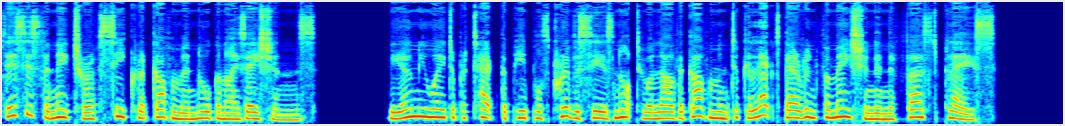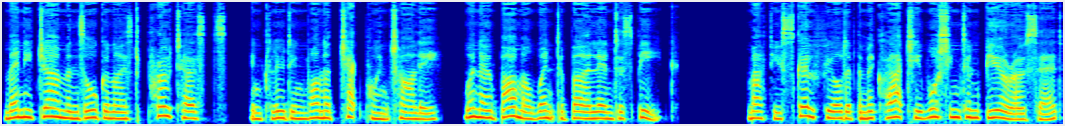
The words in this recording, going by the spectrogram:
This is the nature of secret government organizations. The only way to protect the people's privacy is not to allow the government to collect their information in the first place. Many Germans organized protests, including one at Checkpoint Charlie, when Obama went to Berlin to speak. Matthew Schofield of the McClatchy Washington Bureau said,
